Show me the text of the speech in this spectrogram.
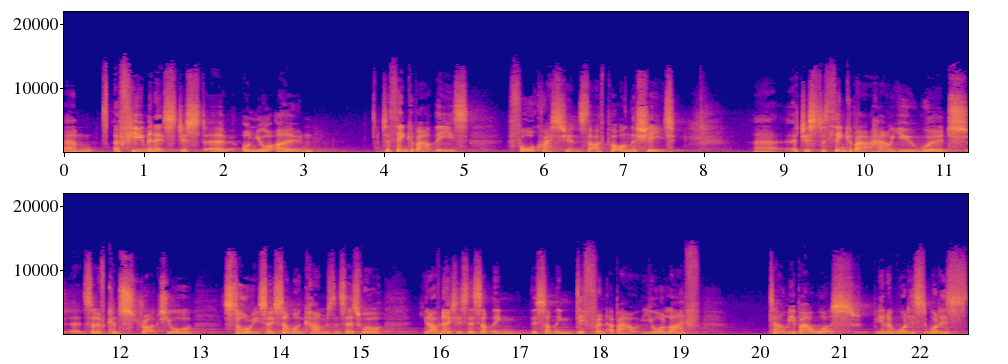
um, a few minutes just uh, on your own to think about these four questions that I've put on the sheet. Uh, just to think about how you would uh, sort of construct your story. So someone comes and says, Well, you know, I've noticed there's something, there's something different about your life. Tell me about what's, you know, what is, what is,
